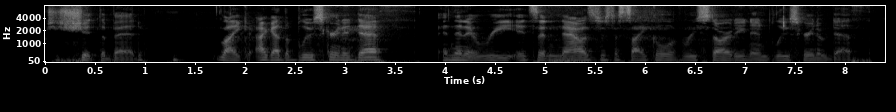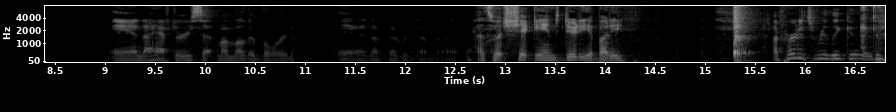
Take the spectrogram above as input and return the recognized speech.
just shit the bed. Like I got the blue screen of death, and then it re it's a now it's just a cycle of restarting and blue screen of death, and I have to reset my motherboard, and I've never done that. That's what shit games do to you, buddy. I've heard it's really good.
